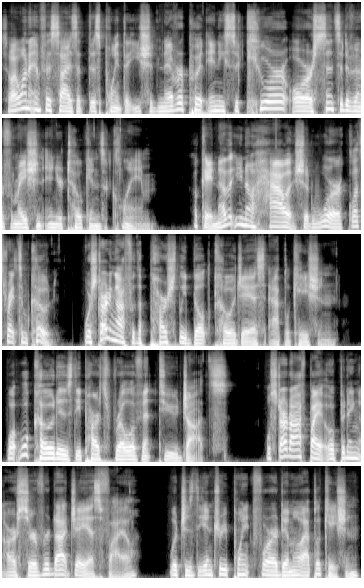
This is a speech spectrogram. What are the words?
So I want to emphasize at this point that you should never put any secure or sensitive information in your token's claim. Okay, now that you know how it should work, let's write some code. We're starting off with a partially built Koa.js application. What we'll code is the parts relevant to JOTS. We'll start off by opening our server.js file, which is the entry point for our demo application.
